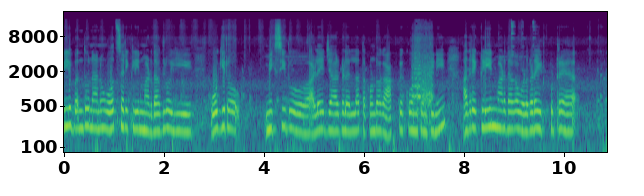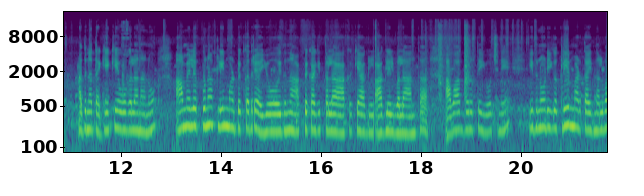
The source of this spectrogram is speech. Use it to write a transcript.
ಇಲ್ಲಿ ಬಂದು ನಾನು ಹೋದ ಸರಿ ಕ್ಲೀನ್ ಮಾಡಿದಾಗಲೂ ಈ ಹೋಗಿರೋ ಮಿಕ್ಸಿದು ಹಳೆ ಜಾರ್ಗಳೆಲ್ಲ ತಗೊಂಡೋಗಿ ಹಾಕಬೇಕು ಅಂದ್ಕೊತೀನಿ ಆದರೆ ಕ್ಲೀನ್ ಮಾಡಿದಾಗ ಒಳಗಡೆ ಇಟ್ಬಿಟ್ರೆ ಅದನ್ನು ತೆಗಿಯೋಕ್ಕೆ ಹೋಗಲ್ಲ ನಾನು. ಆಮೇಲೆ ಪುನಃ ಕ್ಲೀನ್ ಮಾಡಬೇಕಾದ್ರೆ ಅಯ್ಯೋ, ಇದನ್ನು ಹಾಕ್ಬೇಕಾಗಿತ್ತಲ್ಲ, ಹಾಕೋಕ್ಕೆ ಆಗ್ಲಿ, ಆಗಲಿಲ್ವಲ್ಲ ಅಂತ ಆವಾಗ ಬರುತ್ತೆ ಯೋಚನೆ. ಇದು ನೋಡಿ ಈಗ ಕ್ಲೀನ್ ಮಾಡ್ತಾ ಇದ್ನಲ್ವ,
